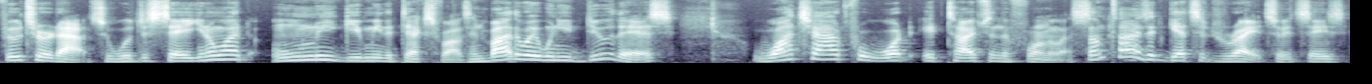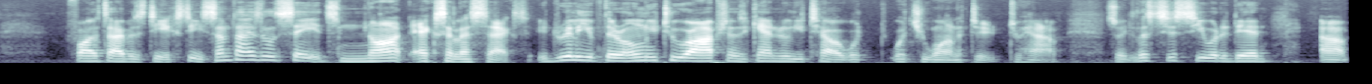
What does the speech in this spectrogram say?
filter it out. So we'll just say you know what? Only give me the text files. And by the way when you do this watch out for what it types in the formula. Sometimes it gets it right. So it says file type is txt. Sometimes it'll say it's not XLSX. It really, if there are only two options, you can't really tell what, what you want it to, to have. So let's just see what it did. Uh,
